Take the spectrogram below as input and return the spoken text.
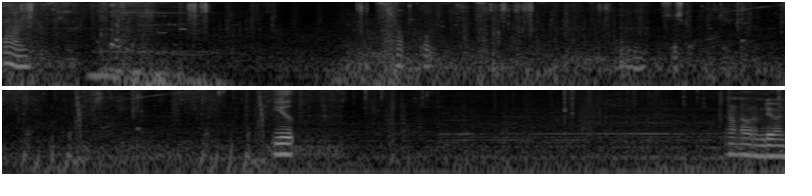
One. Oh. Um. Yep. I don't know what I'm doing.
